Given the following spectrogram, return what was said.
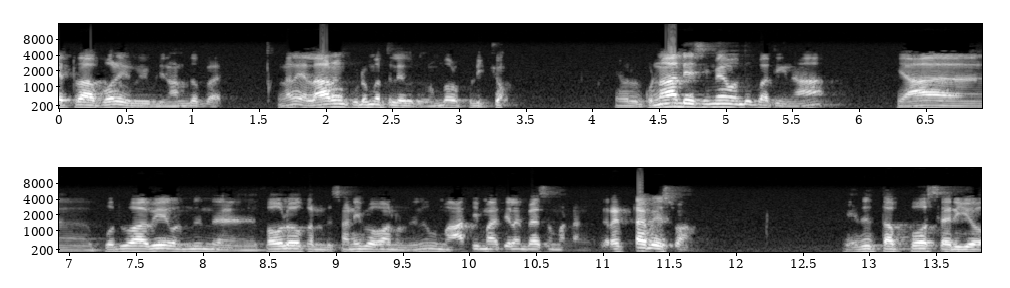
ஏற்றாம்போல் இவர் இப்படி நடந்துப்பார். அதனால எல்லாரும் குடும்பத்தில் இவருக்கு ரொம்ப பிடிக்கும். இவர் குணாதேசமே வந்து பார்த்தீங்கன்னா யா பொதுவாகவே வந்து இந்த கௌலவ கரண்ட் சனி பகவான் வந்து மாற்றி மாற்றிலாம் பேச மாட்டாங்க. கரெக்டாக பேசுவாங்க. எது தப்போ சரியோ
